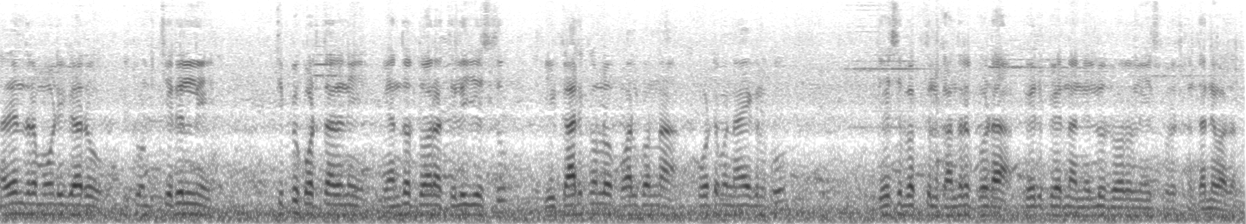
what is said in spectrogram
నరేంద్ర మోడీ గారు ఇటువంటి చర్యల్ని తిప్పికొడతారని మీ అందరి ద్వారా తెలియజేస్తూ ఈ కార్యక్రమంలో పాల్గొన్న కూటమి నాయకులకు దేశభక్తులకు అందరికి కూడా పేరు పేరున నెల్లూరు రూరల్ నియోజకవర్గం ధన్యవాదాలు.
